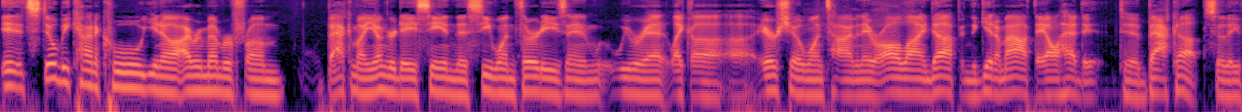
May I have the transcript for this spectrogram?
it'd still be kind of cool. You know, I remember from back in my younger days seeing the C-130s, and we were at like a, a air show one time, and they were all lined up, and to get them out, they all had to to back up. So they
